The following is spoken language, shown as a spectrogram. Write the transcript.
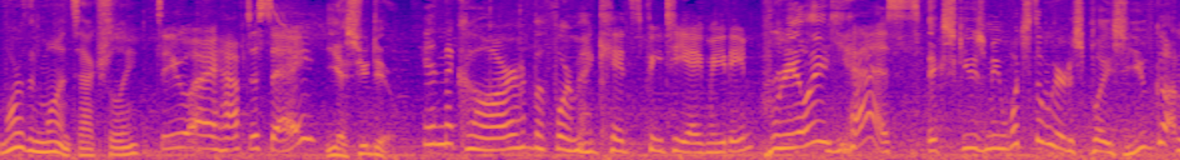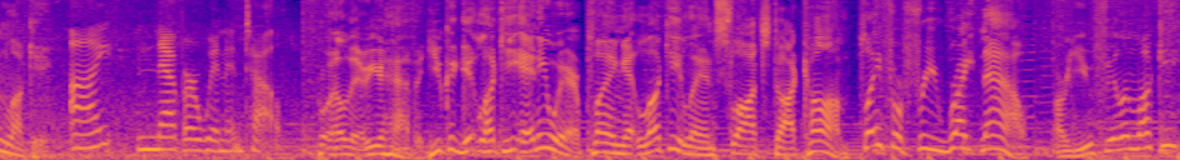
More than once, actually. Do I have to say? Yes, you do. In the car before my kids' PTA meeting. Really? Yes. Excuse me, what's the weirdest place you've gotten lucky? I never win and tell. Well, there you have it. You can get lucky anywhere playing at LuckyLandSlots.com. Play for free right now. Are you feeling lucky?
